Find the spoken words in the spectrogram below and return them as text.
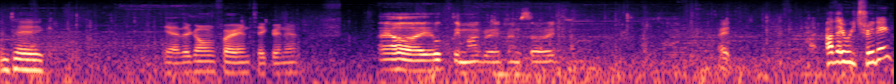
intake. Yeah, they're going for our intake right now. I, oh, I hooked the Margaret. I'm sorry. Are they retreating?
